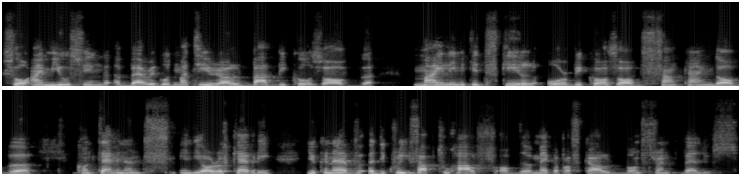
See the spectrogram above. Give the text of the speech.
So I'm using a very good material, but because of my limited skill or because of some kind of uh, contaminants in the oral cavity, you can have a decrease up to half of the megapascal bond strength values.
